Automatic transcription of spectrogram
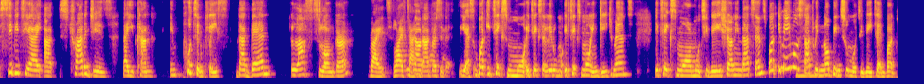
CBTI are strategies that you can put in place that then lasts longer right. Lifetime. Without adverse event yes. But it takes more it takes a little more it takes more engagement. It takes more motivation in that sense. But it may even start with not being too motivated, but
